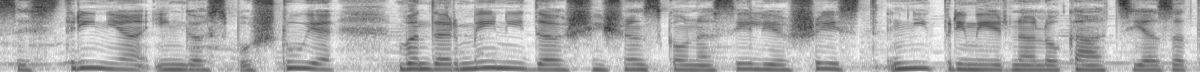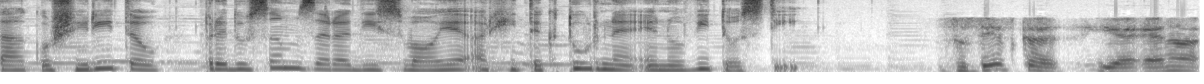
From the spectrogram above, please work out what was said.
se strinja in ga spoštuje, vendar meni, da Šišansko naselje 6 ni primerna lokacija za tako širitev, predvsem zaradi svoje arhitekturne enovitosti. Sosedska je ena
